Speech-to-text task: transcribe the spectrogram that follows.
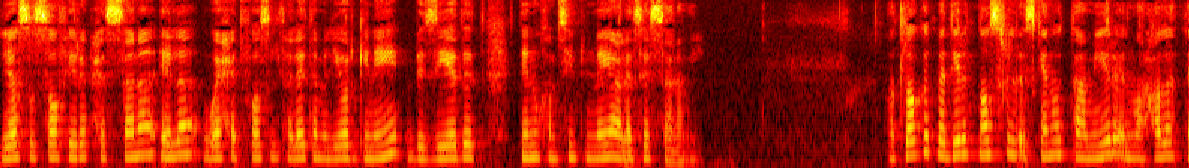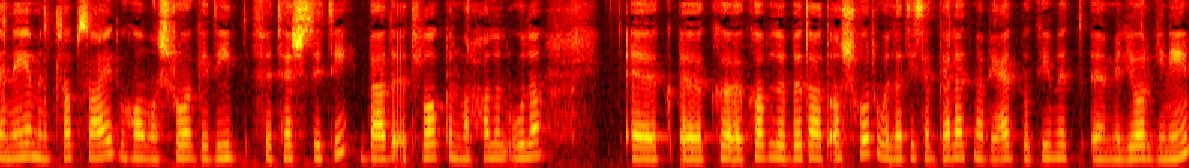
ليصل صافي ربح السنة إلى 1.3 مليار جنيه بزيادة 52% على أساس سنوي. أطلقت مدينة نصر الإسكان والتعمير المرحلة الثانية من كلوب سايد وهو مشروع جديد في تاج سيتي بعد إطلاق المرحلة الأولى قبل بضعة أشهر والتي سجلت مبيعات بقيمة مليار جنيه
